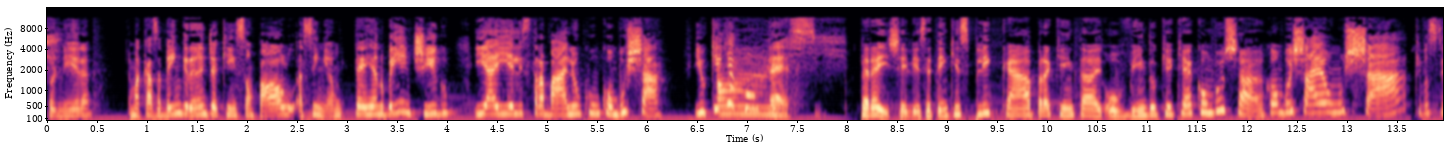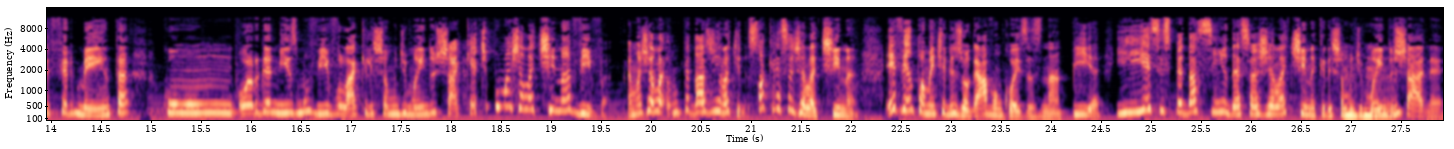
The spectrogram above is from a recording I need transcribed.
torneira. É uma casa bem grande aqui em São Paulo. Assim, é um terreno bem antigo. E aí eles trabalham com kombuchá. E o que que acontece? Peraí, Shelly, você tem que explicar pra quem tá ouvindo o que, que é kombucha. Kombuchá é um chá que você fermenta com um organismo vivo lá que eles chamam de mãe do chá, que é tipo uma gelatina viva. É uma gela- um pedaço de gelatina. Só que essa gelatina, eventualmente eles jogavam coisas na pia e esses pedacinhos dessa gelatina que eles chamam de mãe Uhum. do chá, né?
